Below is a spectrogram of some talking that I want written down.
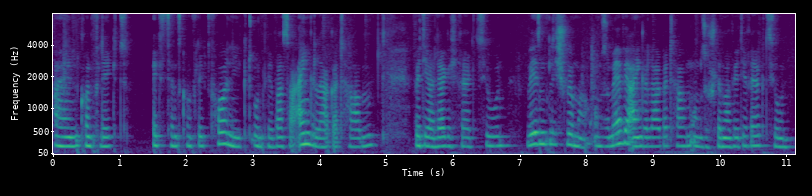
ein Konflikt, Existenzkonflikt vorliegt und wir Wasser eingelagert haben, wird die allergische Reaktion wesentlich schlimmer. Umso mehr wir eingelagert haben, umso schlimmer wird die Reaktion.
